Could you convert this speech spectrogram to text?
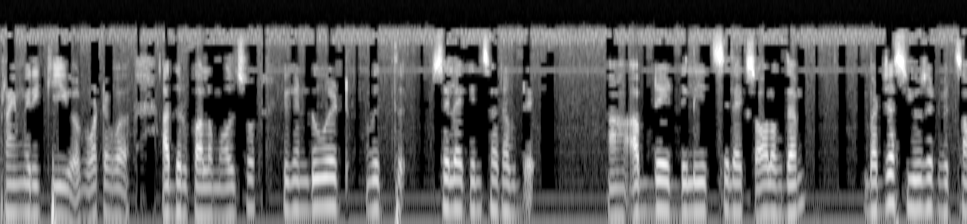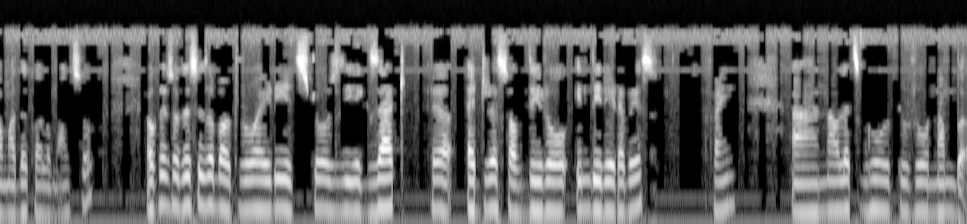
primary key or whatever other column also. You can do it with select insert update uh, update delete selects all of them but just use it with some other column also. Okay so this is about row ID it stores the exact uh, address of the row in the database. Fine. Uh, now let's go to row number.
